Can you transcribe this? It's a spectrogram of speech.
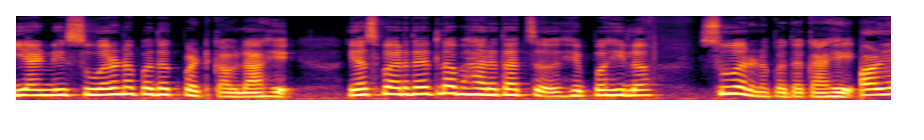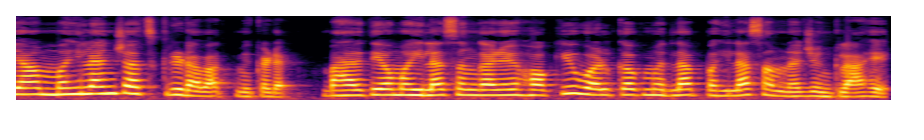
यांनी सुवर्णपदक पटकावलं आहे. या स्पर्धेतलं भारताचं हे पहिलं सुवर्ण पदक आहे. या महिलांच्याच क्रीडा बातमीकडे. भारतीय महिला संघाने हॉकी वर्ल्ड कप मधला पहिला सामना जिंकला आहे.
